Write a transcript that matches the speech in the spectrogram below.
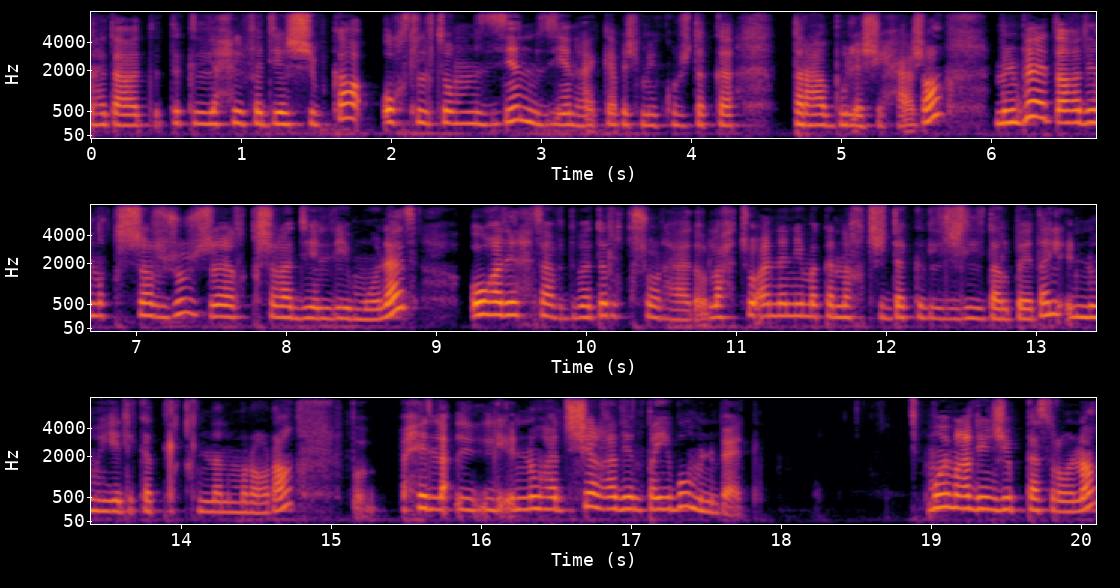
هذا داك الحلفة ديال الشبكة وغسلتهم مزيان مزيان هكا باش ما يكونش داك التراب ولا شي حاجة. من بعد غادي نقشر جوج القشرة ديال الليمونات وغادي نحتفظ بهاد القشور هادو لاحظتوا أنني ما كناخذش داك الجلده البيضاء لأنه هي اللي كتلق لنا المرورة. بحيث لأنه هاد الشيء غادي نطيبو من بعد. المهم غادي نجيب كاسرونة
